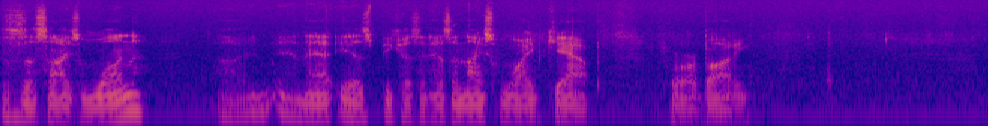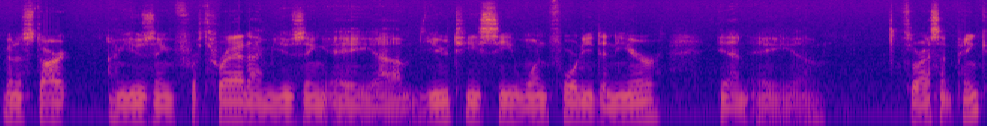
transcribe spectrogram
This is a size 1, uh, and that is because it has a nice wide gap for our body. I'm going to start, I'm using for thread, I'm using a um, UTC 140 denier in a um, fluorescent pink.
